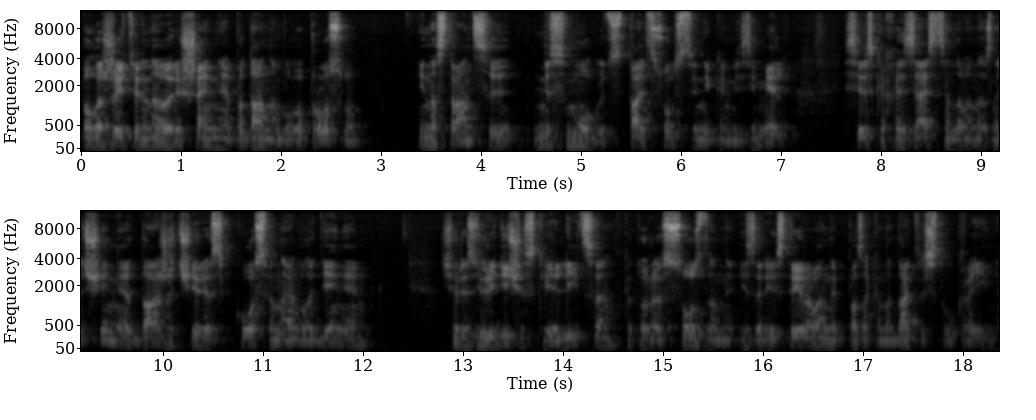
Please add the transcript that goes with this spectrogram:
положительного решения по данному вопросу иностранцы не смогут стать собственниками земель сельскохозяйственного назначения даже через косвенное владение, через юридические лица, которые созданы и зарегистрированы по законодательству Украины.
